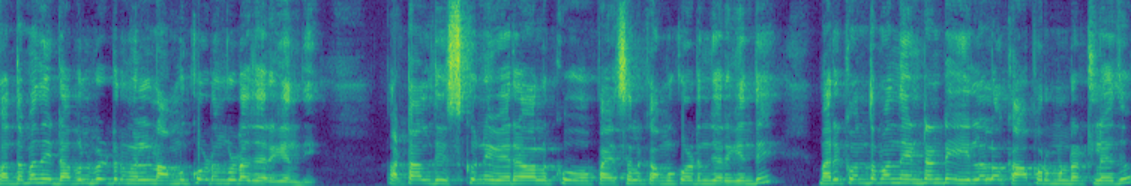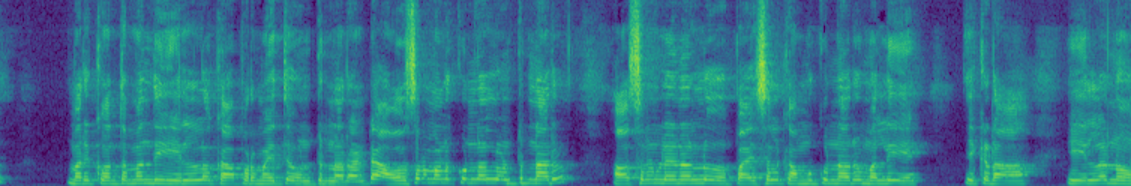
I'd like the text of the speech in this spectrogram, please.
కొంతమంది డబుల్ బెడ్రూమ్ ఇల్లును అమ్ముకోవడం కూడా జరిగింది. పట్టాలు తీసుకుని వేరే వాళ్ళకు పైసలకు అమ్ముకోవడం జరిగింది. మరి కొంతమంది ఏంటంటే ఇళ్ళలో కాపురం ఉండట్లేదు. మరి కొంతమంది ఇళ్ళలో కాపురం అయితే ఉంటున్నారు. అంటే అవసరం అనుకున్న వాళ్ళు ఉంటున్నారు. అవసరం లేని వాళ్ళు పైసలకు అమ్ముకున్నారు మళ్ళీ ఇక్కడ ఈ ఇళ్ళను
